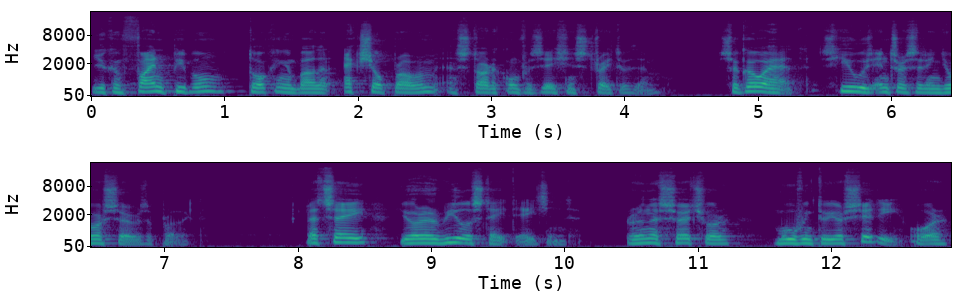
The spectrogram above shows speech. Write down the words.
You can find people talking about an actual problem and start a conversation straight with them. So go ahead, see who is interested in your service or product. Let's say you're a real estate agent. Run a search for moving to your city or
